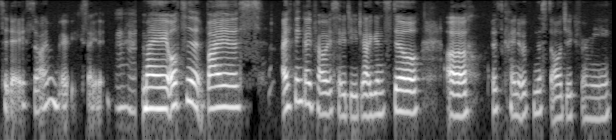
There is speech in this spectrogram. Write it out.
today. So I'm very excited. Mhm. My ultimate bias, I think I'd probably say G Dragon still. Uh, it's kind of nostalgic for me.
